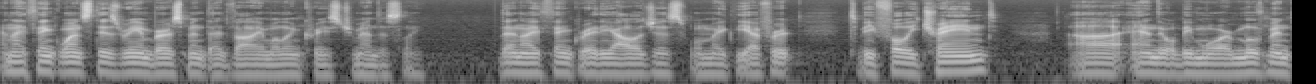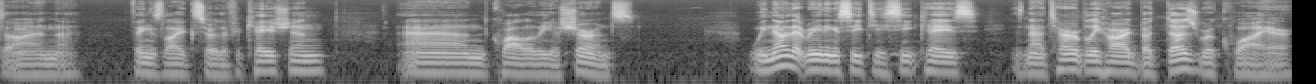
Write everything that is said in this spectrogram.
and I think once there's reimbursement, that volume will increase tremendously. Then I think radiologists will make the effort to be fully trained, uh, and there will be more movement on uh, things like certification and quality assurance. We know that reading a CTC case is not terribly hard, but does require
